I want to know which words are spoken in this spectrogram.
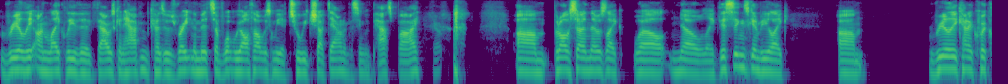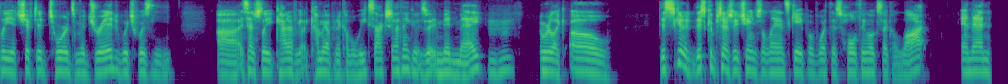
really unlikely that that was going to happen because it was right in the midst of what we all thought was going to be a two week shutdown, and this thing would pass by. Yep. um, but all of a sudden, there was like, well, no, like this thing's going to be like, um, really kind of quickly. It shifted towards Madrid, which was uh, essentially kind of like coming up in a couple weeks. Actually, I think it was in mid May, mm-hmm. and we are like, oh, this is gonna this could potentially change the landscape of what this whole thing looks like a lot. And then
